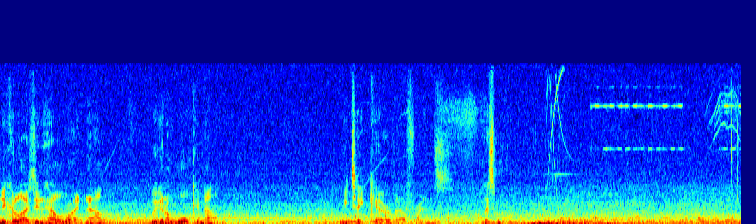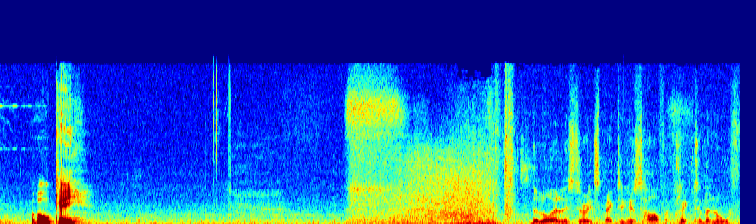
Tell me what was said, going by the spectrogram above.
Nikolai's in hell right now. We're gonna walk him out. We take care of our friends. Let's move. Ok. The Loyalists are expecting us half a click to the north.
